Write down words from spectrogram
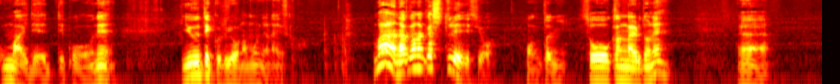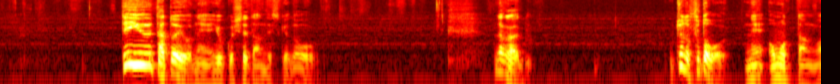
うまいでってこうね言うてくるようなもんじゃないですか。まあなかなか失礼ですよ。本当に。そう考えるとね。ええ。っていう例えをねよくしてたんですけどなんかちょっとふとね思ったんが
